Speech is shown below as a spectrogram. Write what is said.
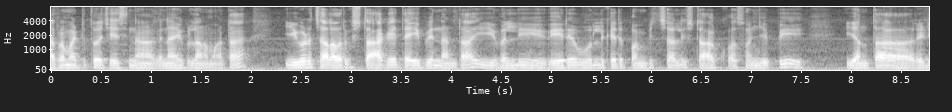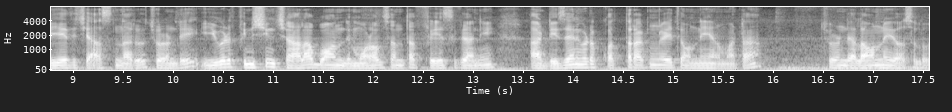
ఎర్రమట్టితో చేసిన వినాయకులు అనమాట ఇవి కూడా చాలా వరకు స్టాక్ అయితే అయిపోయిందంట. ఇవన్నీ వేరే ఊర్లకి అయితే పంపించాలి స్టాక్ కోసం అని చెప్పి ఇదంతా రెడీ అయితే చేస్తున్నారు. చూడండి ఇవి కూడా ఫినిషింగ్ చాలా బాగుంది. మోడల్స్ అంతా ఫేస్ కానీ ఆ డిజైన్ కూడా కొత్త రకంగా అయితే ఉన్నాయి అనమాట చూడండి ఎలా ఉన్నాయో అసలు.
